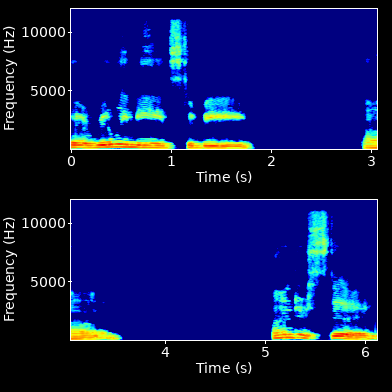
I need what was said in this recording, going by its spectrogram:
that really needs to be um, understood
